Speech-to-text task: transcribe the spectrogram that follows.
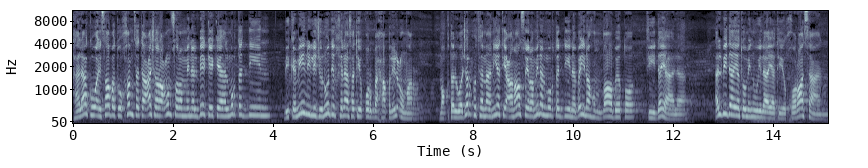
هلاك وإصابة خمسة عشر عنصرا من البيكيكي المرتدين بكمين لجنود الخلافة قرب حقل العمر. مقتل وجرح ثمانية عناصر من المرتدين بينهم ضابط في ديالا البداية من ولاية خراسان.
